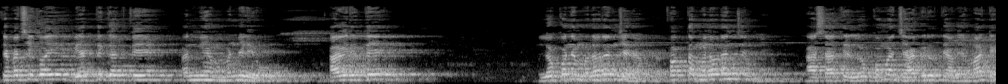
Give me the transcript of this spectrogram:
કે પછી કોઈ વ્યક્તિગત કે અન્ય મંડળીઓ આવી રીતે લોકોને મનોરંજન આપે. ફક્ત મનોરંજન નહીં, આ સાથે લોકોમાં જાગૃતિ આવે માટે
